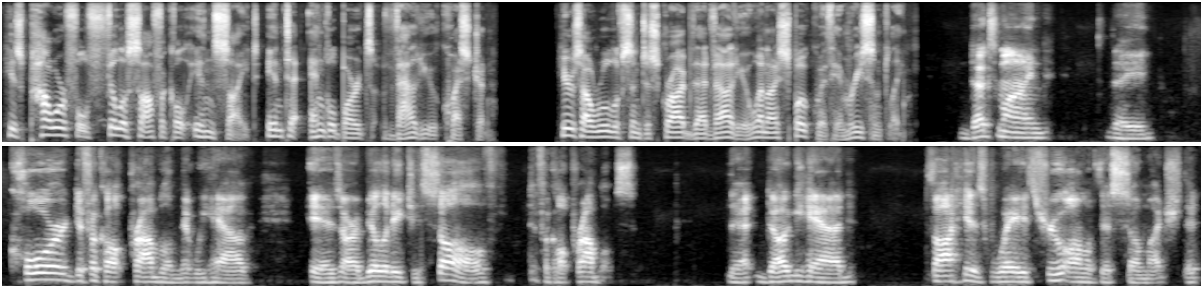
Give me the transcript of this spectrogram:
his powerful philosophical insight into Engelbart's value question. Here's how Rulifson described that value when I spoke with him recently. Doug's mind, the core difficult problem that we have is our ability to solve difficult problems that Doug had thought his way through all of this so much that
